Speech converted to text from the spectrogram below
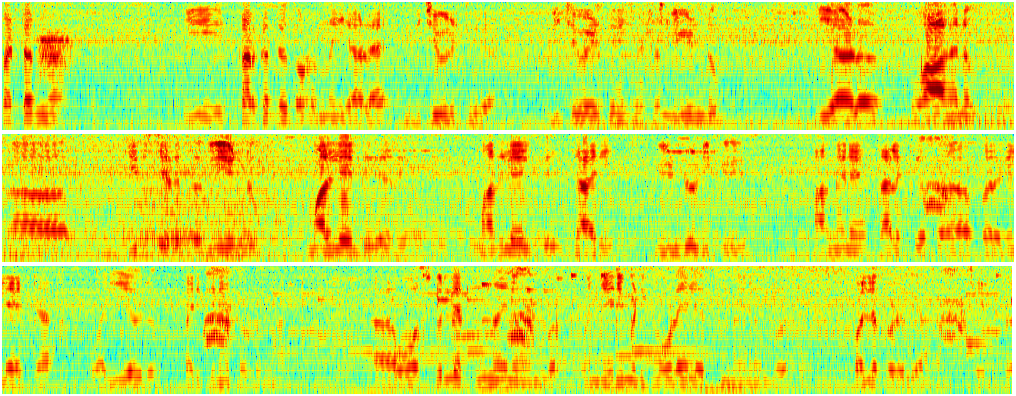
പെട്ടെന്ന് ഈ തർക്കത്തെ തുടർന്ന് ഇയാളെ ഇടിച്ചു വീഴ്ത്തുകയാണ്. ഇടിച്ചു വീഴ്ത്തിയതിന് ശേഷം വീണ്ടും ഇയാൾ വാഹനം തിരിച്ചെടുത്ത് വീണ്ടും മതിലേറ്റ് കയറി മതിലേറ്റ് ചാരി വീണ്ടും ഇടിക്കുകയും അങ്ങനെ തലയ്ക്ക് പിറകിലേറ്റ വലിയൊരു പരിക്കിനെ തുടർന്ന് ഹോസ്പിറ്റലിൽ എത്തുന്നതിന് മുമ്പ് മഞ്ചേരി മെഡിക്കൽ കോളേജിൽ എത്തുന്നതിന് മുമ്പ് കൊല്ലപ്പെടുകയാണ് ചെയ്തത്.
